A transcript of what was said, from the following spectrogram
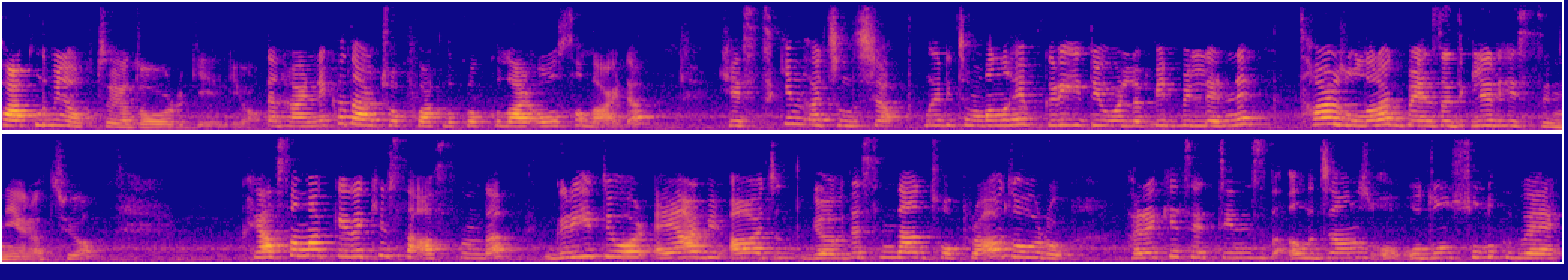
farklı bir noktaya doğru geliyor. Yani her ne kadar çok farklı kokular olsalar da keskin açılış yaptıkları için bana hep Gris Dior'la birbirlerine tarz olarak benzedikleri hissini yaratıyor. Kıyaslamak gerekirse aslında Gris Dior eğer bir ağacın gövdesinden toprağa doğru hareket ettiğinizde alacağınız o odunsuluk ve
